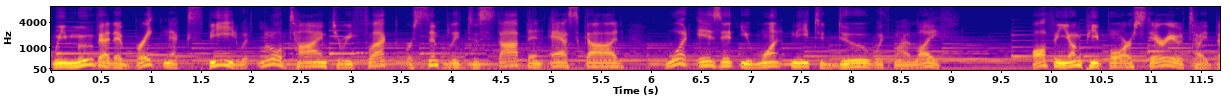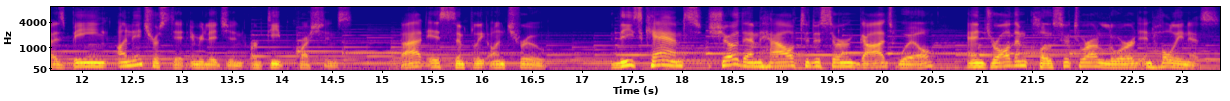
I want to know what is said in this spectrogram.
we move at a breakneck speed with little time to reflect or simply to stop and ask God, What is it you want me to do with my life? Often young people are stereotyped as being uninterested in religion or deep questions. That is simply untrue. These camps show them how to discern God's will and draw them closer to our Lord in holiness.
